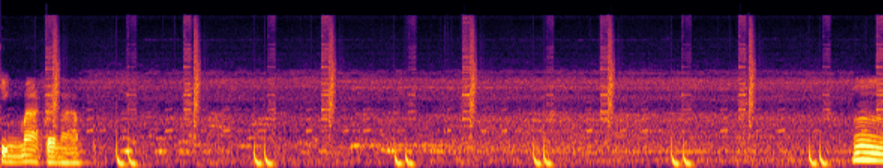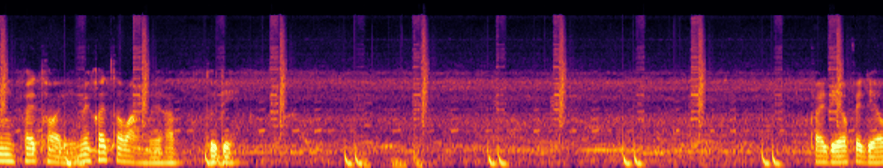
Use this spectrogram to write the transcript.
จริงมากเลยนะครับ อืมไฟถอยไม่ค่อยสว่างเลยครับ ดูดิไฟเลี้ยว ไฟเลี้ยว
